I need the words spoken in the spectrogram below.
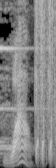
Wow.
